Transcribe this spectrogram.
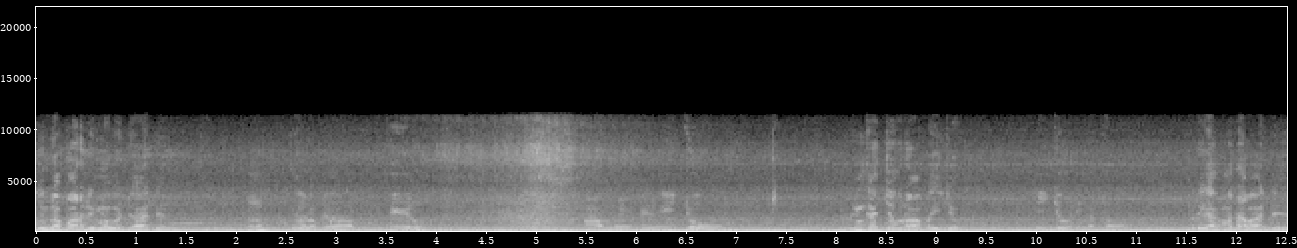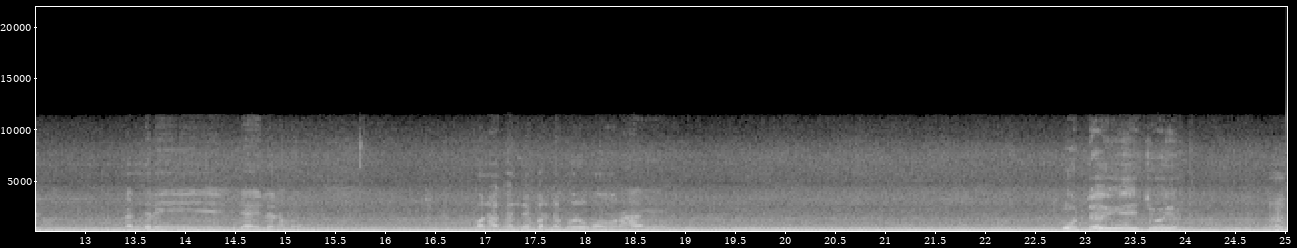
Cina. Ini bapak di mana udah ada. Hmm? Ada bapak. biru. Mame biru hijau. Ini kacau loh apa hijau? Hijau di kacau. Udah ya, mata apa ada? Kan dari daerah kamu. Mana kan dia pernah buru orang. Ini hijau ya. Hmm?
